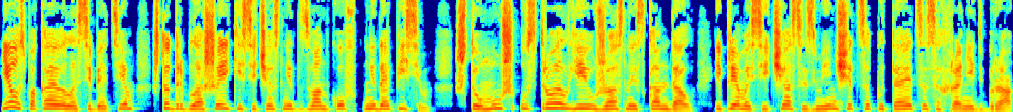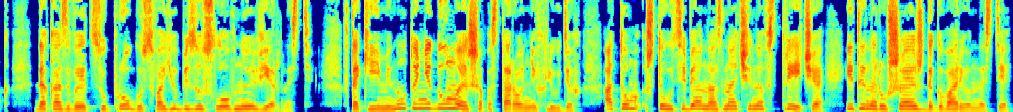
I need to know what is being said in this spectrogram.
Я успокаивала себя тем, что дреблошейке сейчас не до звонков, не до писем, что муж устроил ей ужасный скандал, и прямо сейчас изменщица пытается сохранить брак, доказывает супругу свою безусловную верность. В такие минуты не думаешь о посторонних людях, о том, что у тебя назначена встреча, и ты нарушаешь договоренности.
